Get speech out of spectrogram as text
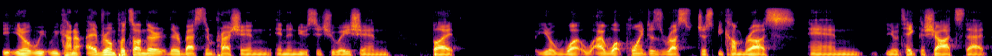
you know, we, we kind of everyone puts on their their best impression in a new situation, but you know, what at what point does Russ just become Russ and you know take the shots that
